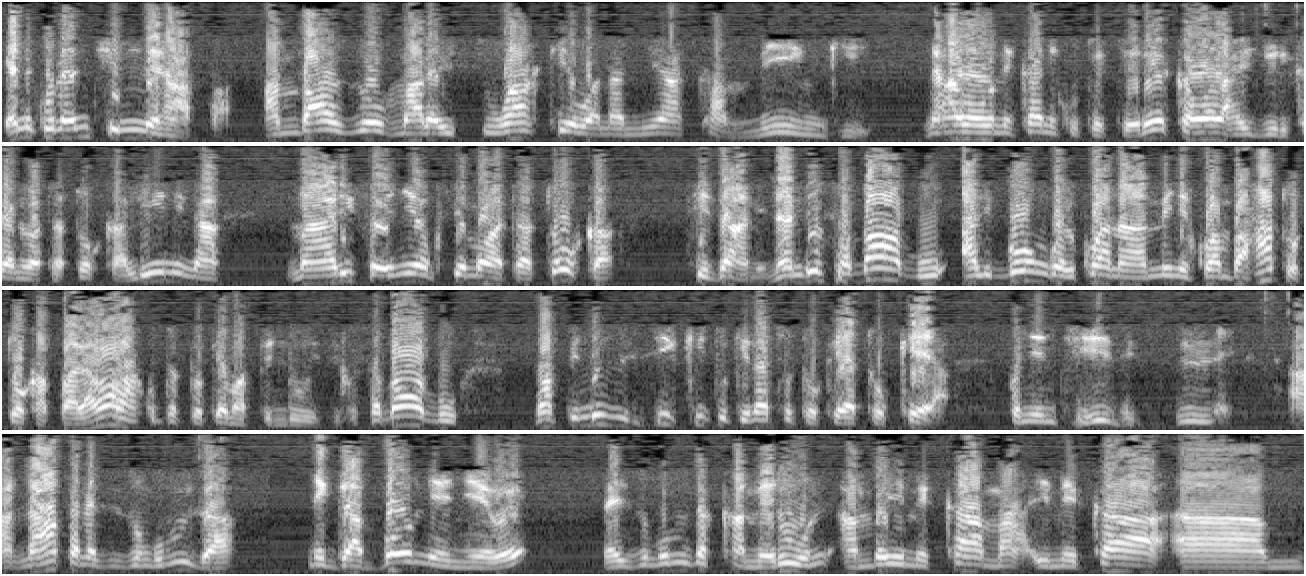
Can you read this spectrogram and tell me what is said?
yaani kuna nchi nne hapa ambazo marais wake wana miaka mingi na hawaonekani kutetereka wala haijulikani watatoka lini, na maarifa yenyewe ya kusema watatoka sidhani, na ndio sababu Ali Bongo alikuwa anaamini kwamba hatotoka pale wala hakutatokea mapinduzi, kwa sababu mapinduzi si kitu kinachotokea tokea kwenye nchi hizi nne, na hapa nazizungumza ni Gabon yenyewe, naizungumza Cameroon ambayo imekaa imekaa um,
